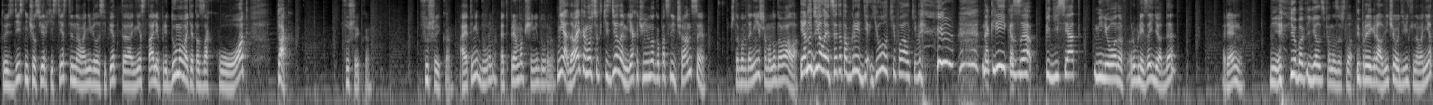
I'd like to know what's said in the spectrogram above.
То есть здесь ничего сверхъестественного, они велосипед э, не стали придумывать. Это заход. Так. Слушай-ка. Слушай-ка, а это не дурно. Это прям вообще не дурно. Не, давай-ка мы все-таки сделаем. Я хочу немного подслить шансы, чтобы в дальнейшем оно давало. И оно делается, этот апгрейд. Де... Елки-палки, Наклейка за 50 миллионов рублей. Зайдет, да? Реально? Не, я бы офигел, если бы оно зашло. Ты проиграл, ничего удивительного нет.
